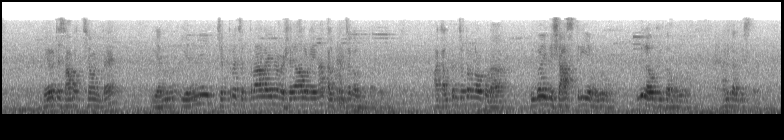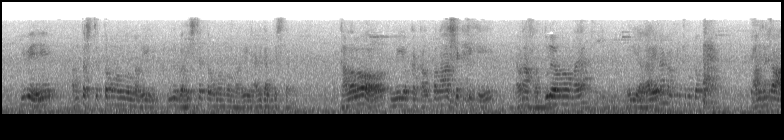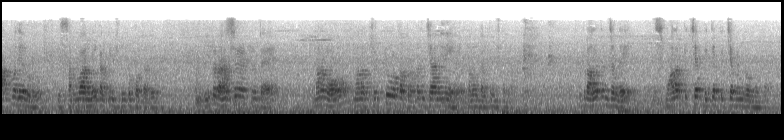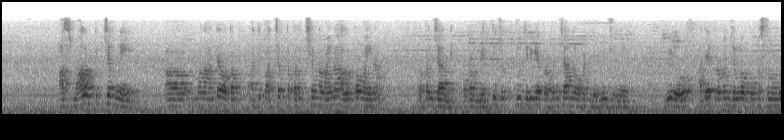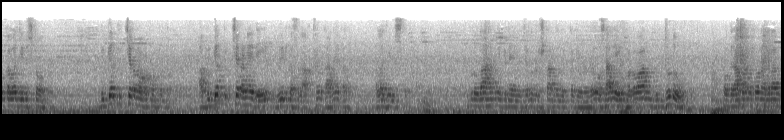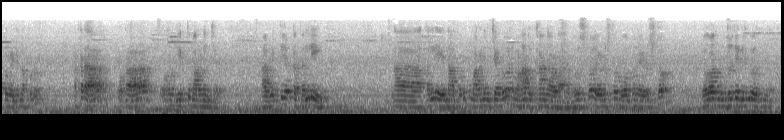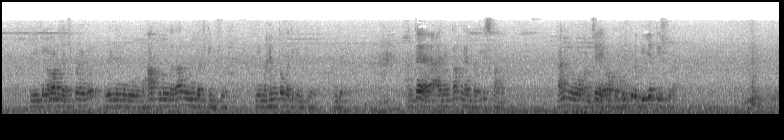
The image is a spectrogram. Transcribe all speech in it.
ఏమిటి సామర్థ్యం అంటే ఎన్ని చిత్ర చిత్రాలైన విషయాలనైనా కల్పించగలుగుతాడు. ఆ కల్పించడంలో కూడా ఇగో ఇవి శాస్త్రీయములు ఇవి లౌకికములు అని కల్పిస్తాడు ఇవి అంతశ్చిత్తమునందున్నవి ఇవి బహిశ్చిత్తమునందున్నవి అని కల్పిస్తాడు కళలో మీ యొక్క కల్పనాశక్తికి ఏమైనా హద్దులు ఏమైనా ఉన్నాయా? మీరు ఎలాగైనా కల్పించుకుంటూ పోతారు ఆ విధంగా ఆత్మదేవుడు ఈ సర్వాన్ని కల్పించుకుంటూ పోతాడు. దీంట్లో రహస్యం ఏంటంటే మనము మన చుట్టూ ఒక ప్రపంచాన్ని మనం కల్పించుకుంటాం. ఇప్పుడు ఆలోచించండి స్మాలర్ పిక్చర్ బిగ్గర్ పిక్చర్ అని రెండు ఉంటాయి. ఆ స్మాలర్ పిక్చర్ని మన అంటే ఒక అతి అత్యంత పరిచ్ఛిన్నమైన అల్పమైన ప్రపంచాన్ని ఒక వ్యక్తి చుట్టూ తిరిగే ప్రపంచాన్ని ఒకటి నిర్మించుకుని వీడు అదే ప్రపంచంలో కూపస్థమందు కల్లా జీవిస్తూ ఉంటాడు. బిగ్గర్ పిక్చర్ అని ఒకటి ఉంటుంది. ఆ బిగ్గర్ పిక్చర్ అనేది వీడికి అసలు అర్థం కానే కాదు. అలా జీవిస్తాడు ఇప్పుడు ఉదాహరణకి నేను చిన్న దృష్టాంతం చెప్తా చూడండి. ఒకసారి భగవాన్ బుద్ధుడు ఒక గ్రామానికో నగరానికో వెళ్ళినప్పుడు అక్కడ ఒక ఒక వ్యక్తి మరణించాడు. ఆ వ్యక్తి యొక్క తల్లి నా తల్లి నా కొడుకు మరణించాడు అని మహా దుఃఖాన్ని ఆవిడ అనుభవిస్తూ ఏడుస్తూ బోర్మని ఏడుస్తూ భగవాన్ బుద్ధుడి దగ్గరికి వెళ్తున్నాడు. ఈ పిల్లవాడు చచ్చిపోయాడు వీడిని నువ్వు మహాత్ముడు కదా నువ్వు బతికించు నీ మహిమతో బతికించు అని చెప్పాడు. అంటే ఆయన అంటారు నేను బతికిస్తాను. కానీ నువ్వు ఒక పని చేయి ఒక గుర్తుడు బియ్యం తీసుకురా.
